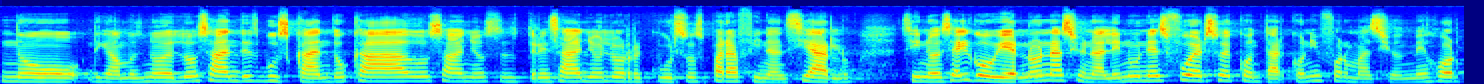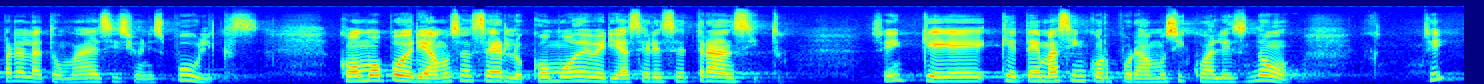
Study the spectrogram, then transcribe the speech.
no, digamos, no es los Andes buscando cada dos años, tres años los recursos para financiarlo, sino es el gobierno nacional en un esfuerzo de contar con información mejor para la toma de decisiones públicas. ¿Cómo podríamos hacerlo? ¿Cómo debería ser ese tránsito? ¿Sí? ¿Qué, ¿Qué, temas incorporamos y cuáles no? ¿Sí?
